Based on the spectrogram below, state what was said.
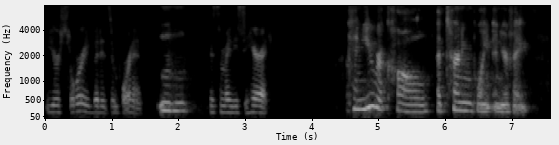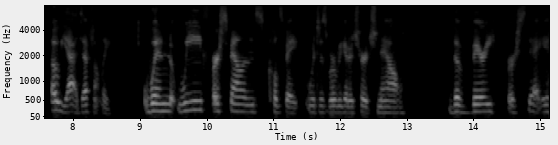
your story but it's important Mm-hmm. because somebody needs to hear it Can you recall a turning point in your faith? Oh yeah, definitely. When we first found Cultivate, which is where we go to church now, the very first day,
